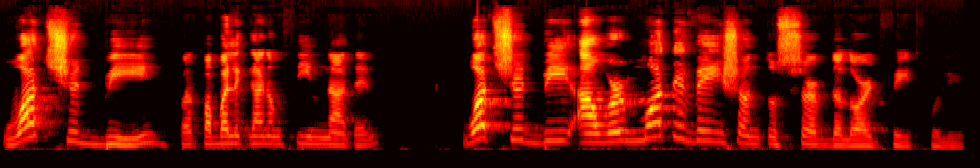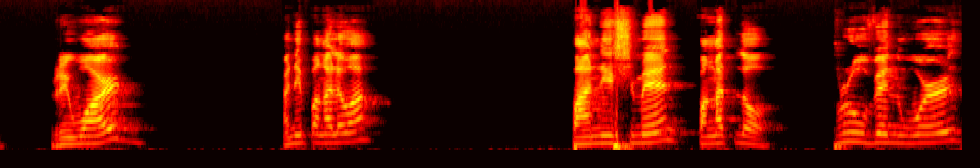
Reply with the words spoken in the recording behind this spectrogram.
what should be, pabalik nga ng theme natin, what should be our motivation to serve the Lord faithfully? Reward? Ano yung pangalawa? Punishment? Pangatlo, proven worth?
